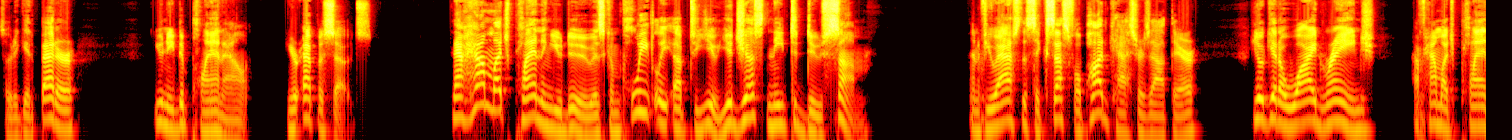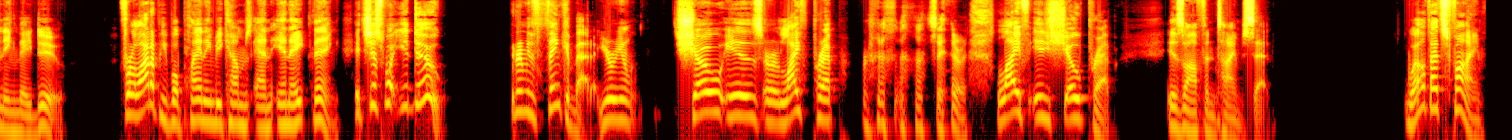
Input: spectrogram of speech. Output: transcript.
So to get better, you need to plan out your episodes. Now, how much planning you do is completely up to you. You just need to do some. And if you ask the successful podcasters out there, you'll get a wide range of how much planning they do. For a lot of people, planning becomes an innate thing. It's just what you do. You don't even think about it. Your you know, show is or life prep. life is show prep is oftentimes said. Well, that's fine,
